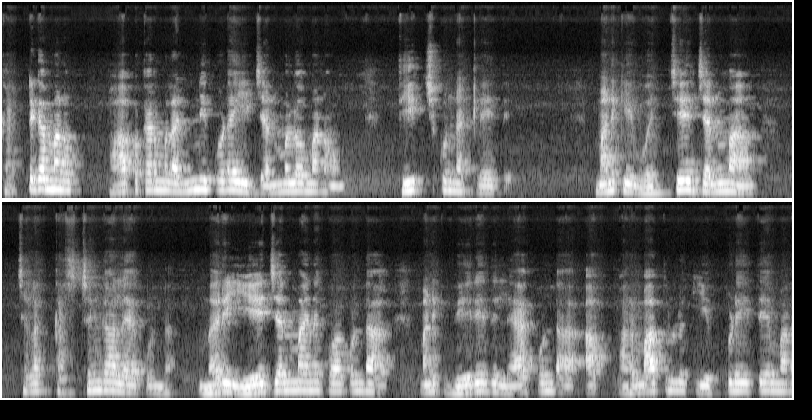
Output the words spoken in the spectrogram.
కరెక్ట్‌గా మనం పాపకర్మలన్నీ కూడా ఈ జన్మలో మనం తీర్చుకున్నట్లయితే, మనకి వచ్చే జన్మ చాలా కష్టంగా లేకుండా, మరి ఏ జన్మ అయినా కాకుండా మనకి వేరేది లేకుండా ఆ పరమాత్మలోకి ఎప్పుడైతే మన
